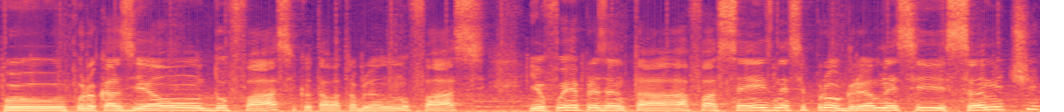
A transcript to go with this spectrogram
por, por ocasião do FACE, que eu estava trabalhando no FACE, e eu fui representar a Facens nesse programa, nesse summit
